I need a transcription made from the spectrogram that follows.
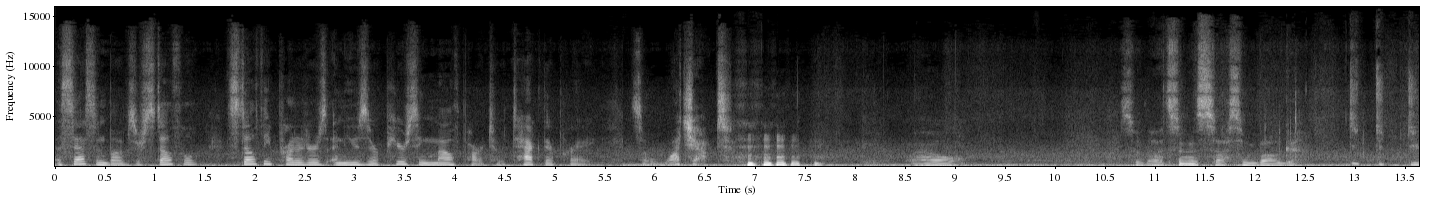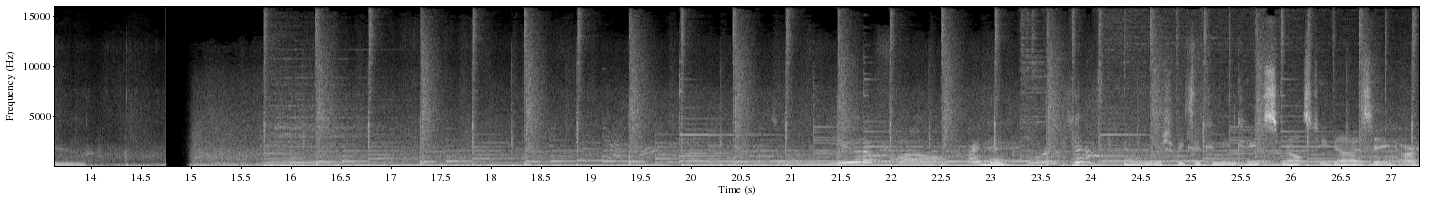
Assassin bugs are stealthful, stealthy predators and use their piercing mouth part to attack their prey. So watch out. Wow. So that's an assassin bug. do, do, do. Beautiful. Aren't they gorgeous? And we wish we could communicate smells to you guys. They are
